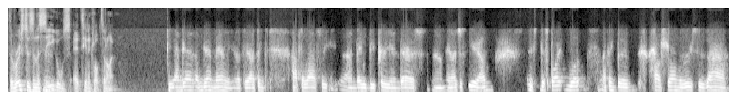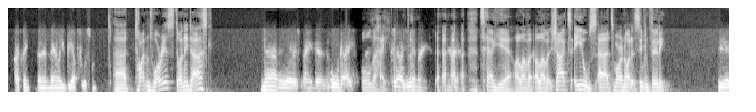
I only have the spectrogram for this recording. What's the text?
The Roosters and the hmm. Sea Eagles mm. at ten o'clock tonight. Yeah, I'm going. I'm going Manly. I think after last week, um, they would be pretty embarrassed. Um, and I just, yeah, I'm, despite what I think the how strong the Roosters are, I think the Manly would be up for this one. Uh, Titans Warriors. Do I need to ask? No, the Warriors, mate. All day. All day. It's our year, mate. Yeah. it's our year. I love it. I love it. Sharks, Eels, uh, tomorrow night at 7.30. Yeah,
